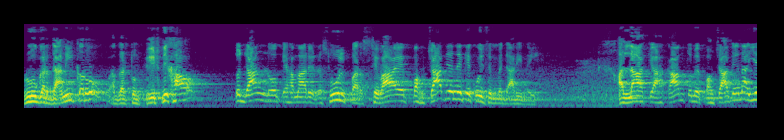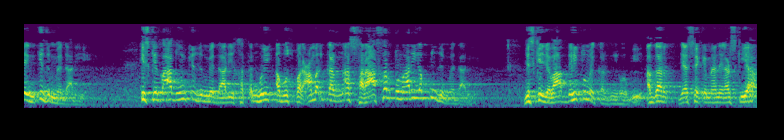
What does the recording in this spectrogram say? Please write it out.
روگردانی کرو، اگر تم پیٹ دکھاؤ، تو جان لو کہ ہمارے رسول پر سوائے پہنچا دینے کی کوئی ذمہ داری نہیں۔ اللہ کے احکام تمہیں پہنچا دینا، یہ ان کی ذمہ داری ہے۔ اس کے بعد ان کی ذمہ داری ختم ہوئی، اب اس پر عمل کرنا سراسر تمہاری اپنی ذمہ داری ہے۔ جس کی جواب دہی تمہیں کرنی ہوگی۔ اگر جیسے کہ میں نے ارض کیا،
